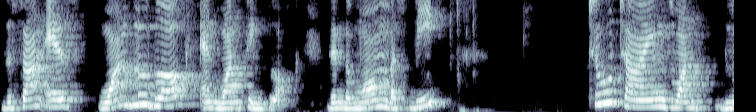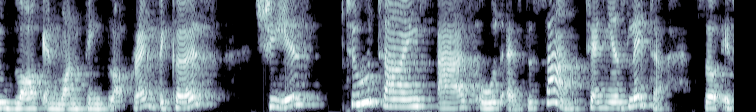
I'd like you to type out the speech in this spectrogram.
the son is one blue block and one pink block. Then the mom must be two times one blue block and one pink block, right? Because she is two times as old as the son 10 years later. So if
